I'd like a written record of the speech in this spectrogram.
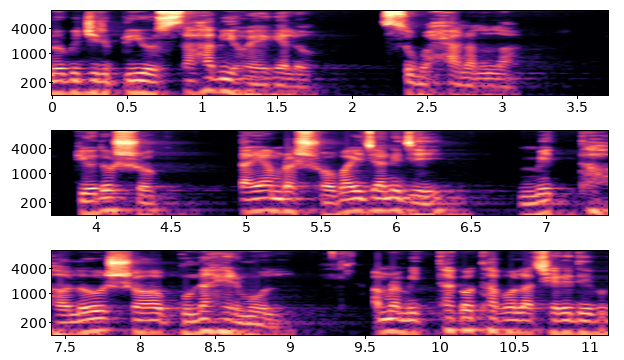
নবীজির প্রিয় সাহাবি হয়ে গেল। সুবহান আল্লাহ প্রিয় দর্শক, তাই আমরা সবাই জানি যে মিথ্যা হলো সব গুনাহের মূল। আমরা মিথ্যা কথা বলা ছেড়ে দেব,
